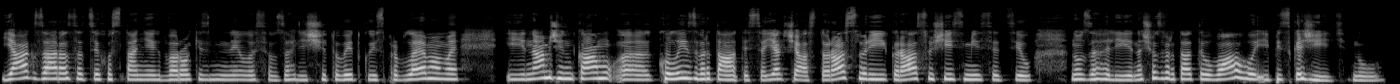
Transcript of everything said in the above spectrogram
Як зараз за цих останніх два роки змінилося взагалі з щитовидкою проблемами? І нам, жінкам, е, коли звертатися? Як часто? Раз у рік, раз у шість місяців. Ну, взагалі, на що звертати увагу і підскажіть, ну,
